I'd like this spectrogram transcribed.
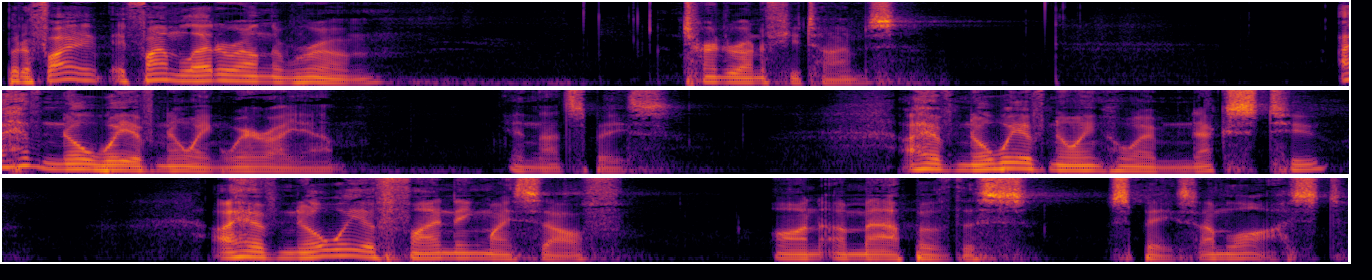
But if I if I'm led around the room, turned around a few times, I have no way of knowing where I am in that space. I have no way of knowing who I'm next to. I have no way of finding myself on a map of this space. I'm lost.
